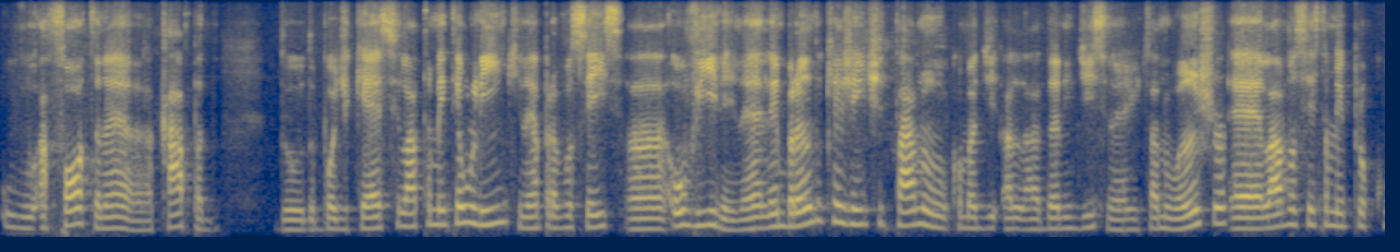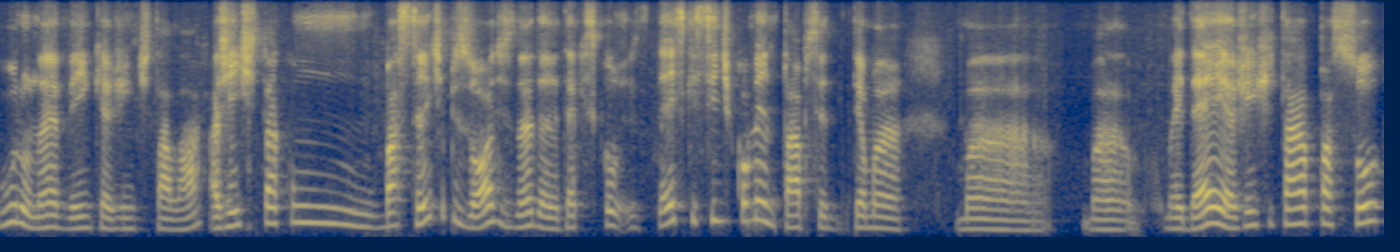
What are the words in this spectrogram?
o, a foto, né, a capa do, do podcast, lá também tem um link, né, para vocês uh, ouvirem, né? Lembrando que a gente tá no, como a, a Dani disse, né, a gente tá no Anchor, é, lá vocês também procuram, né, veem que a gente tá lá. A gente tá com bastante episódios, né, Dani? Até, até esqueci de comentar para você ter uma, uma, uma, uma ideia. A gente tá, passou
